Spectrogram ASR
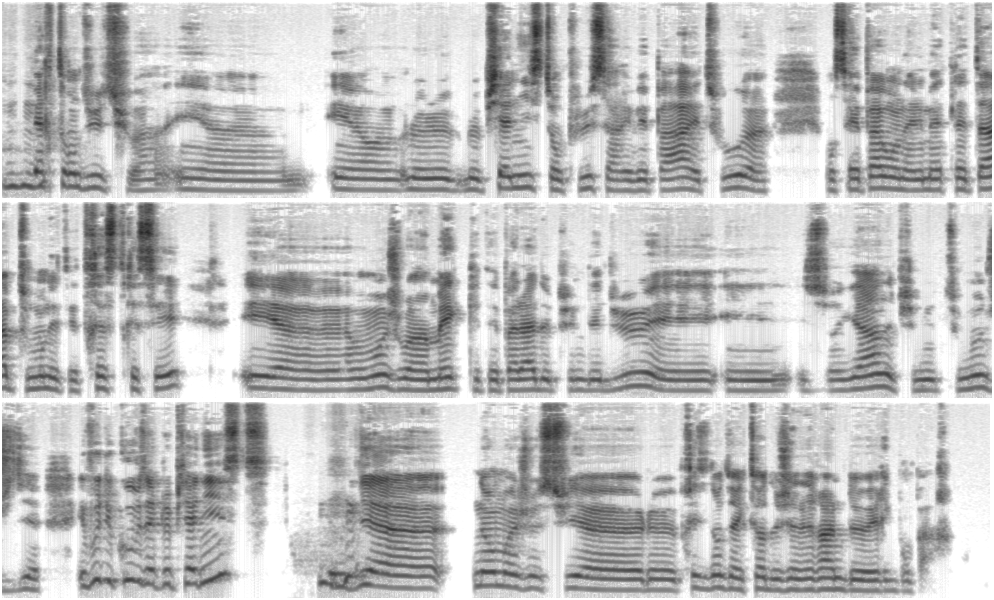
hyper tendu, tu vois. Et euh, et euh, le, le, pianiste en plus arrivait pas et tout. on savait pas où on allait mettre les tables. Tout le monde était très stressé. Et euh, à un moment, je vois un mec qui était pas là depuis le début et, et je regarde et puis tout le monde, je dis et vous du coup, vous êtes le pianiste? Il me dit euh, non, moi je suis euh, le président directeur de général de Eric Bompard.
